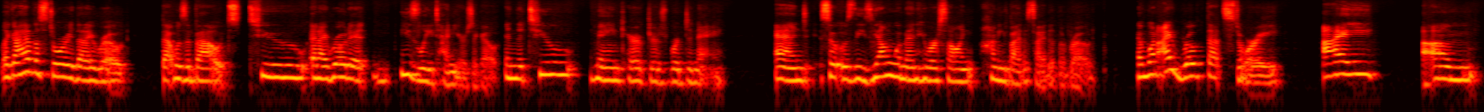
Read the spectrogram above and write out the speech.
Like I have a story that I wrote that was about two, and I wrote it easily 10 years ago. And the two main characters were Diné. And so it was these young women who were selling honey by the side of the road. And when I wrote that story, I um,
